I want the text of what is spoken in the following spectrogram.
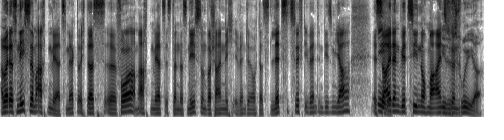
Aber das nächste am 8. März, merkt euch das äh, vor, am 8. März ist dann das nächste und wahrscheinlich eventuell auch das letzte Zwift-Event in diesem Jahr. Es Nee. sei denn, wir ziehen nochmal eins Dieses für Frühjahr.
